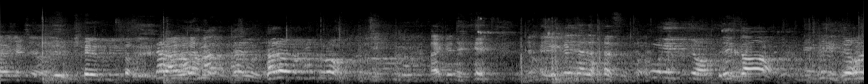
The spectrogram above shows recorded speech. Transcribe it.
하겠죠? 돼. 야 달려라 밑으로 아 근데 여기까지 날라갔어. 그러니까. 모르겠는데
